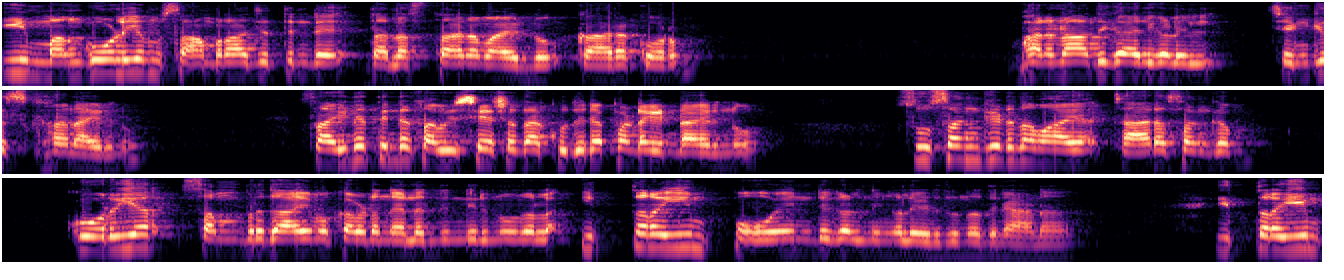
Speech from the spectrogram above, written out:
ഈ മംഗോളിയം സാമ്രാജ്യത്തിന്റെ തലസ്ഥാനമായിരുന്നു കാരക്കോറം. ഭരണാധികാരികളിൽ ചെങ്കിസ് ഖാൻ ആയിരുന്നു സൈന്യത്തിന്റെ സവിശേഷത കുതിരപ്പടയുണ്ടായിരുന്നു സുസംഘടിതമായ ചാരസംഘം കൊറിയർ സമ്പ്രദായമൊക്കെ അവിടെ നിലനിന്നിരുന്നു എന്നുള്ള ഇത്രയും പോയിന്റുകൾ നിങ്ങൾ എഴുതുന്നതിനാണ്. ഇത്രയും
